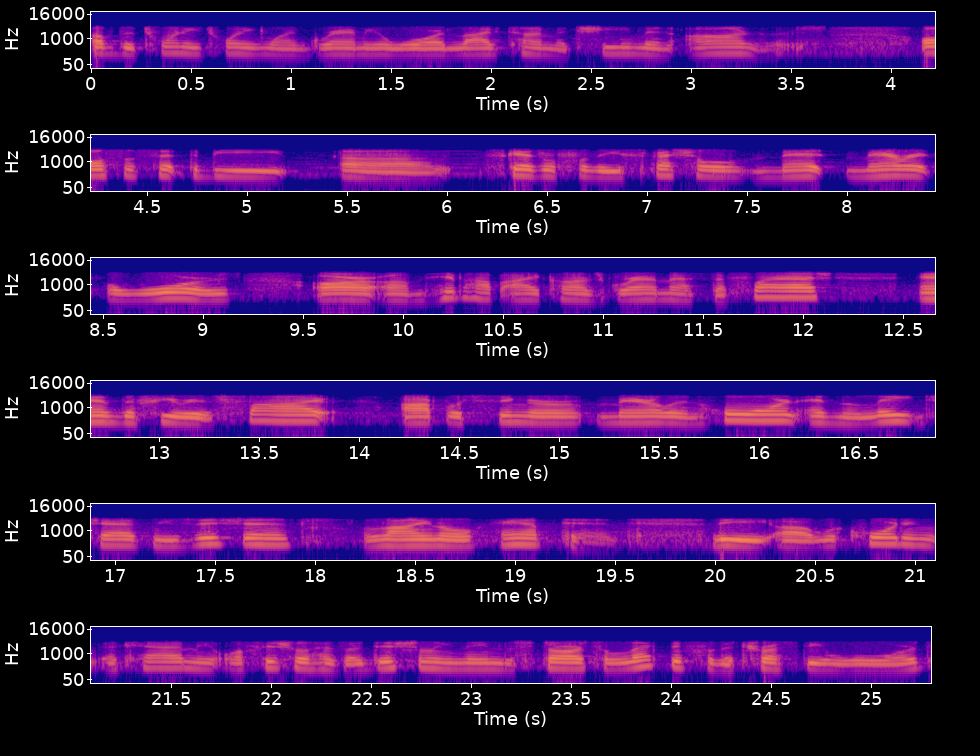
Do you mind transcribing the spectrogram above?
of the 2021 Grammy Award Lifetime Achievement Honors. Also set to be uh, scheduled for the special Met Merit Awards are um, hip hop icons Grandmaster Flash and the Furious Five, opera singer Marilyn Horne, and the late jazz musician Lionel Hampton. The uh, Recording Academy official has additionally named the stars selected for the Trustees Awards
